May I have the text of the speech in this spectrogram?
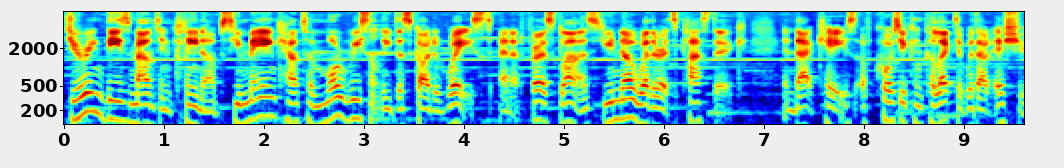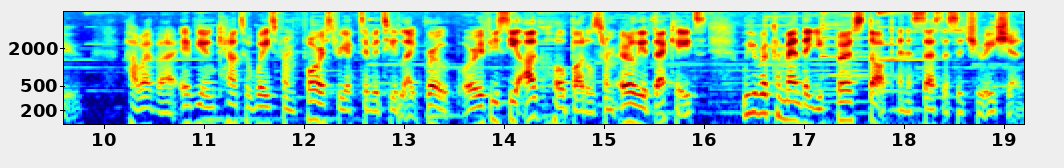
During these mountain cleanups, you may encounter more recently discarded waste, and at first glance, you know whether it's plastic. In that case, of course, you can collect it without issue. However, if you encounter waste from forestry activity like rope, or if you see alcohol bottles from earlier decades, we recommend that you first stop and assess the situation.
